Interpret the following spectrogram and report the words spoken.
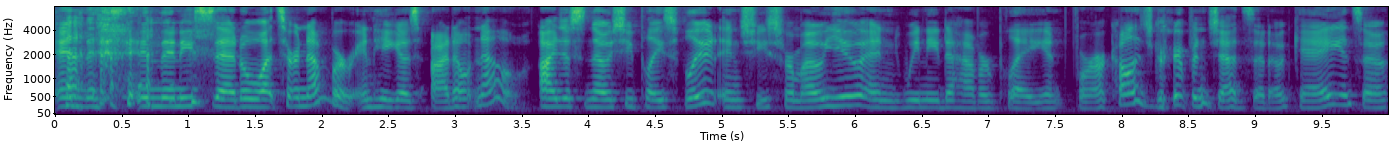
and, then, and then he said, Well, what's her number? And he goes, I don't know. I just know she plays flute and she's from OU, and we need to have her play in, for our college group. And Chad said, Okay. And so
